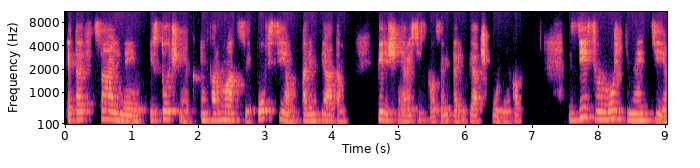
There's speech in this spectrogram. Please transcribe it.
это официальный источник информации по всем олимпиадам перечня Российского совета олимпиад школьников. Здесь вы можете найти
